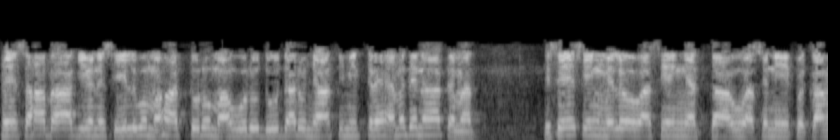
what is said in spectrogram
මේ සහභාගී වන සීලව මහත්තුරු මව්වරු දූ දරු ඥාති මිත්‍ර හැමදෙනාටමත් විශේෂයෙන් මෙලෝ වශයෙන් ඇත්තා වූ අසනීපකම්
